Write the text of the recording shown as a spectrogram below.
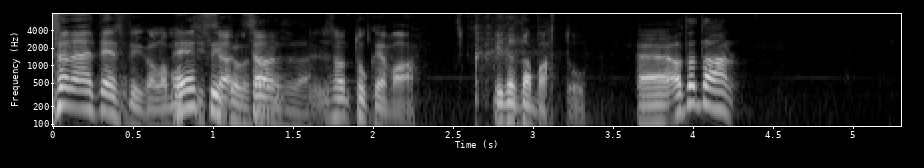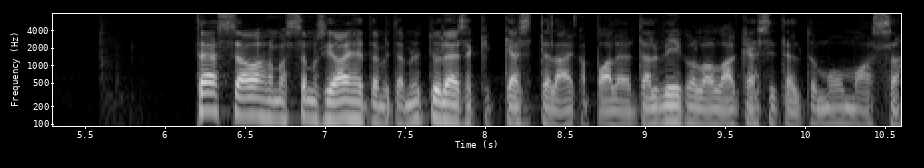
sä näet ensi viikolla, mutta ensi viikolla siis se, se, on, se on tukevaa. Mitä tapahtuu? Otetaan tässä ohjelmassa sellaisia aiheita, mitä me nyt yleensäkin käsitellään aika paljon. Tällä viikolla ollaan käsitelty muun muassa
